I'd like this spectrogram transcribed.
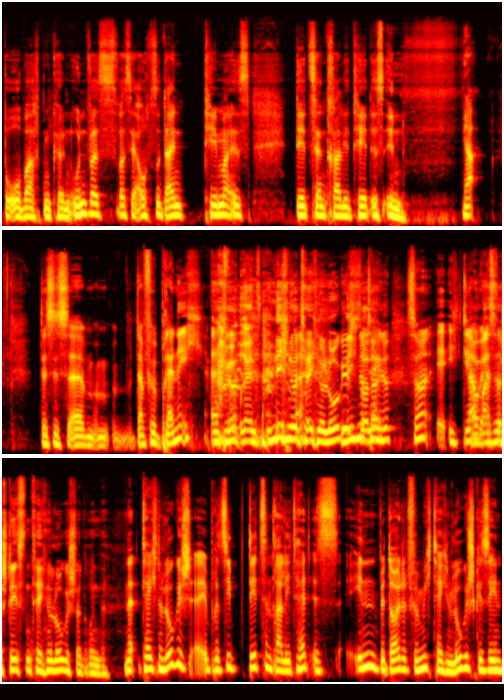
beobachten können. Und was, was ja auch so dein Thema ist, Dezentralität ist in. Das ist, ähm, dafür brenne ich. Dafür brennst nicht nur technologisch, nicht nur sondern, techno sondern ich glaube. Aber was also, verstehst du technologisch darunter? Ne, technologisch, äh, im Prinzip Dezentralität ist in, bedeutet für mich technologisch gesehen,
